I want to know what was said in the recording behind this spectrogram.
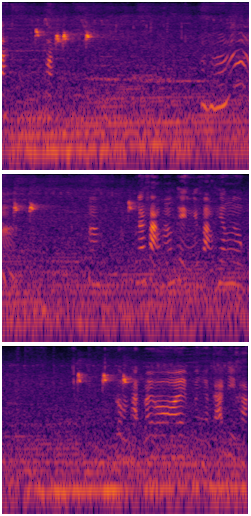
ว่ะว่ะอือหืออะได้ฝั่งทั้งเพลงได้ฝั่งเพียงนกลมพัดลอยๆบรรยากาศดีค่ะ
